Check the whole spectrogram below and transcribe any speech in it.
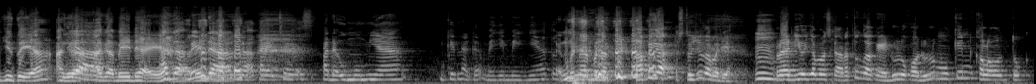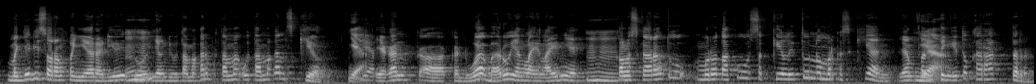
Gitu ya, agak Iya. agak beda ya. Agak beda, nggak kayak cewek pada umumnya mungkin agak menye-menye atau Benar-benar. Tapi nggak setuju nggak mbak dia? Hmm. Radio zaman sekarang tuh nggak kayak dulu. Kalau dulu mungkin kalau untuk menjadi seorang penyiar radio itu yang diutamakan pertama utamakan skill. Hmm. Ya. Hmm. Ya kan. Ke- kedua baru yang lain-lainnya. Kalau sekarang tuh menurut aku skill itu nomor kesekian. Yang Ya. penting itu karakter.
